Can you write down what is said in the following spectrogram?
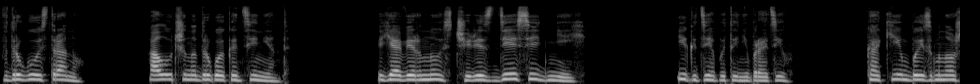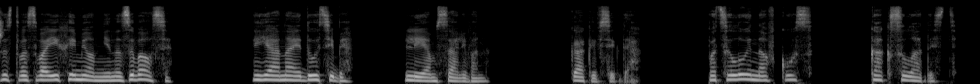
В другую страну. А лучше на другой континент. Я вернусь через десять дней. И где бы ты ни бродил, каким бы из множества своих имен ни назывался, я найду тебя, Лиам Салливан. Как и всегда. Поцелуй на вкус, как сладость,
